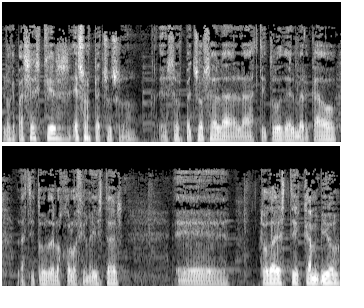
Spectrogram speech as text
Lo que pasa es que es, sospechoso, es sospechosa la, actitud del mercado, la actitud de los coleccionistas. Eh, todo este cambio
